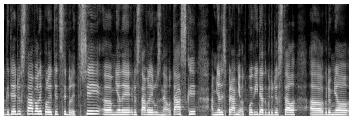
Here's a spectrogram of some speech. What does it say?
kde dostávali politici, byli tři, eh, měli, dostávali různé otázky a měli správně odpovídat, kdo dostal, eh, kdo měl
